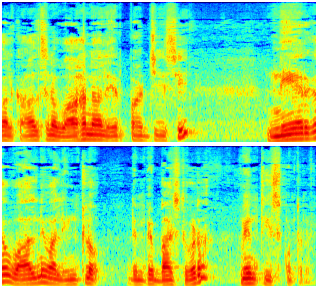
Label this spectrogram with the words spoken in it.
వాళ్ళకి కావాల్సిన వాహనాలు ఏర్పాటు చేసి నేరుగా వాళ్ళని వాళ్ళ ఇంట్లో దింపే బాధ్యత కూడా మేము తీసుకుంటున్నాం.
